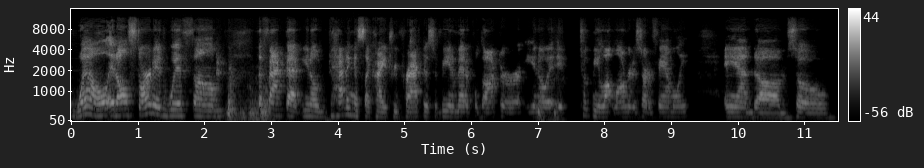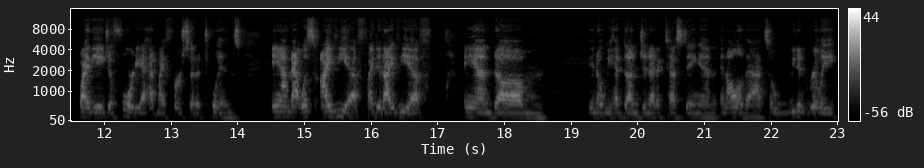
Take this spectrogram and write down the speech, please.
Well, it all started with um, the fact that, you know, having a psychiatry practice or being a medical doctor, you know, it, it took me a lot longer to start a family. And um, so by the age of 40, I had my first set of twins and that was IVF. I did IVF, and um, you know we had done genetic testing and and all of that. So we didn't really,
